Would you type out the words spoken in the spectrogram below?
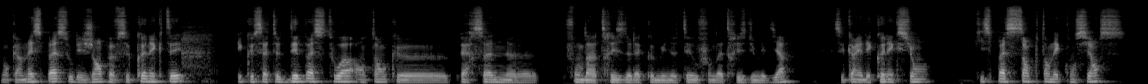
Donc un espace où les gens peuvent se connecter et que ça te dépasse toi en tant que personne euh, fondatrice de la communauté ou fondatrice du média. C'est quand il y a des connexions qui se passent sans que tu en aies conscience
